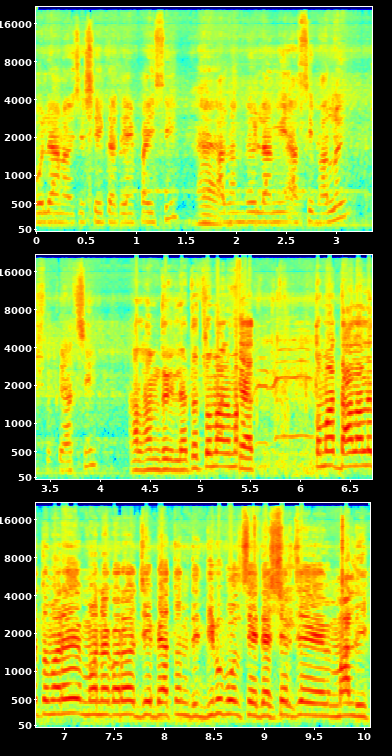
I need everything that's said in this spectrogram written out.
বলে আনা হয়েছে সেই কাজে আমি পাইছি। হ্যাঁ। আলহামদুলিল্লাহ আমি আছি ভালোই সুখে আছি। আলহামদুলিল্লাহ। তো তোমার তোমার দালালে তোমারে মনে করো যে বেতন দিব বলছে দেশের যে মালিক।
